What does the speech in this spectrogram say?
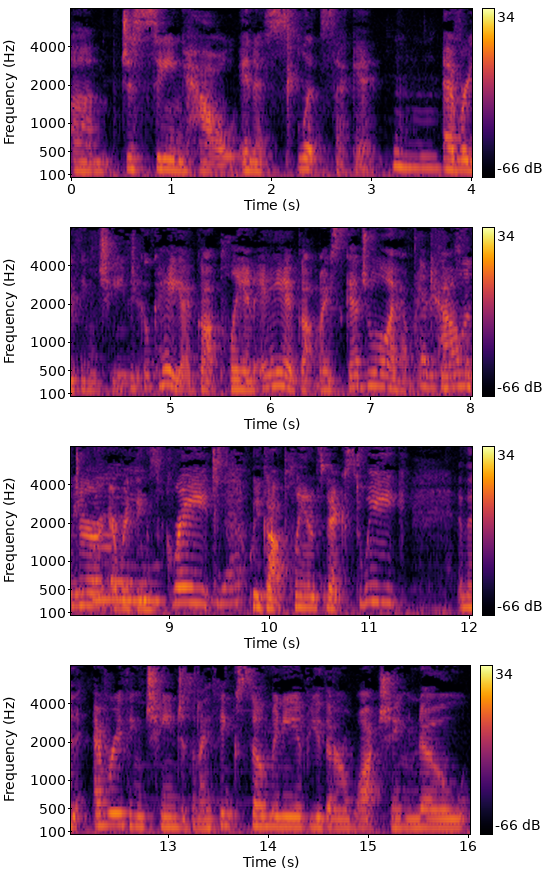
Um, just seeing how in a split second Mhm. everything changed. Think, okay, I've got plan A, I've got my schedule, I have my Everything's calendar, everything's great we got plans next week and then everything changes and i think so many of you that are watching know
